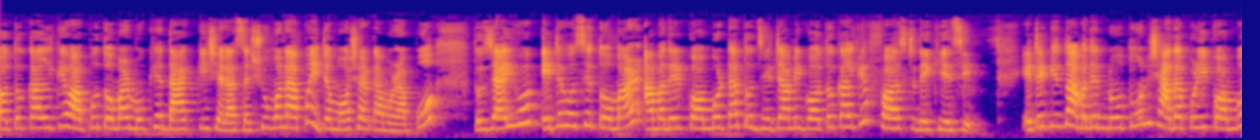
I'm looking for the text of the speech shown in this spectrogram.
গতকালকেও আপু তোমার মুখে দাগ কিসের আছে? সুমনা আপু, এটা মশার কামড় আপু। তো যাই হোক, এটা হচ্ছে তোমার, আমাদের কম্বোটা তো যেটা আমি গতকালকে ফার্স্ট দেখিয়েছি। এটা কিন্তু আমাদের নতুন সাদা পরি কম্বো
